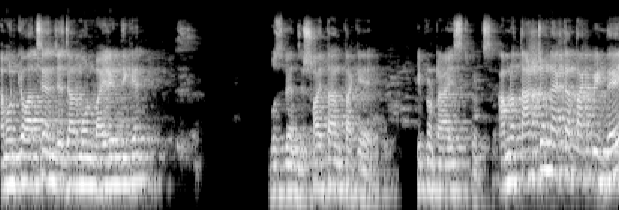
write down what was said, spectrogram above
এমন কেউ আছেন যে যার মন বাইরের দিকে? বুঝবেন যে শয়তান তাকে হিপনোটাইজ করছে। আমরা তার জন্য একটা তাকবির দেই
